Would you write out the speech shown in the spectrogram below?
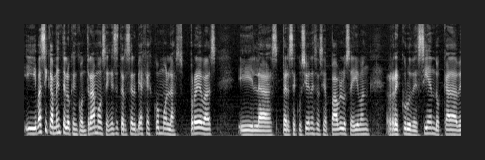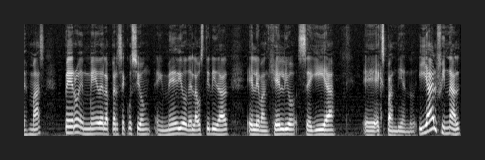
Y básicamente lo que encontramos en ese tercer viaje es como las pruebas y las persecuciones hacia Pablo se iban recrudeciendo cada vez más, pero en medio de la persecución, en medio de la hostilidad, el Evangelio seguía eh, expandiendo. Y ya al final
